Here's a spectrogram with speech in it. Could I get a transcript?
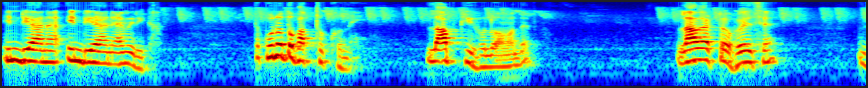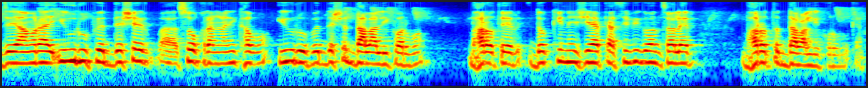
India India and America তো কোনো তো পার্থক্য নেই। লাভ কি হলো আমাদের? লাভ একটা হয়েছে যে আমরা ইউরোপের দেশের চোখ রাঙানি খাব, ইউরোপের দেশের দালালি করব। ভারতের দক্ষিণ এশিয়া প্যাসিফিক অঞ্চলের ভারতের দালালি করব কেন?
